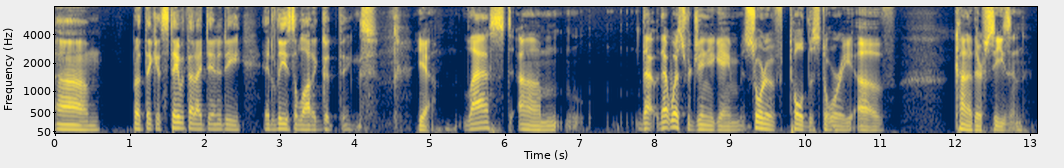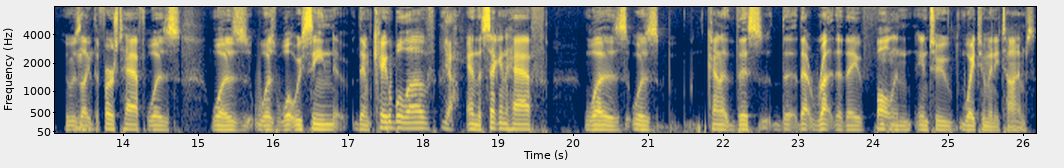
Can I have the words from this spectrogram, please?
Um, but if they could stay with that identity, it leads to a lot of good things. Yeah. Last um that that West Virginia game sort of told the story of kind of their season. It was Mm-hmm. like the first half was was was what we've seen them capable of. Yeah. And the second half was was kind of this the, that rut that they've fallen Mm-hmm. into way too many times.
